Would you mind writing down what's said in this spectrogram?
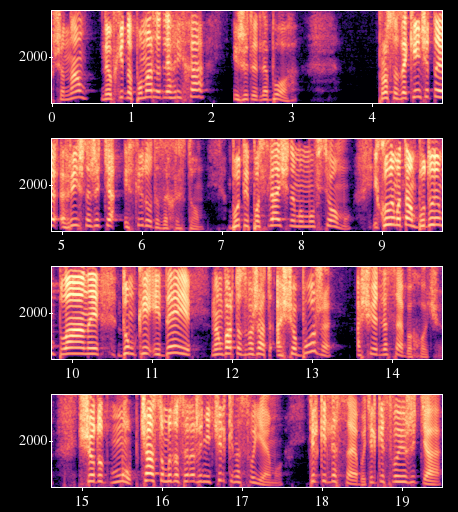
що нам необхідно померти для гріха і жити для Бога. Просто закінчити грішне життя і слідувати за Христом, бути посвяченим йому всьому. І коли ми там будуємо плани, думки, ідеї, нам варто зважати, а що Боже, а що я для себе хочу. Що тут ну, часто ми зосереджені тільки на своєму, тільки для себе, тільки своє життя.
